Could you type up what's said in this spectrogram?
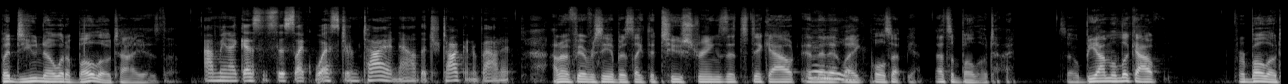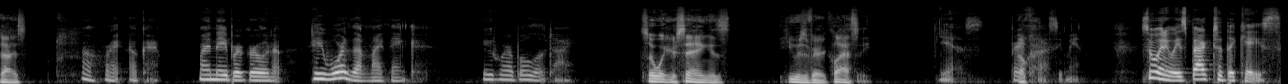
But do you know what a bolo tie is, though? I mean, I guess it's this like Western tie now that you're talking about it. I don't know if you've ever seen it, but it's like the two strings that stick out and then it yeah, like pulls up. Yeah, that's a bolo tie. So be on the lookout for bolo ties. Oh, right. Okay. My neighbor growing up, he wore them, I think. He would wear a bolo tie. So what you're saying is he was very classy. Yes. Very classy man. So, anyways, back to the case.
